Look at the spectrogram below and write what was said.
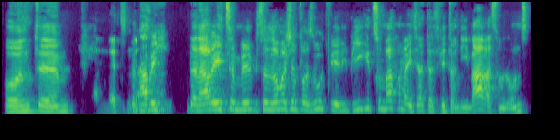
Und ähm, dann habe ich, dann habe ich zum, zum Sommer schon versucht, wieder die Biege zu machen, weil ich sagte, das wird doch nie wahr was mit uns.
